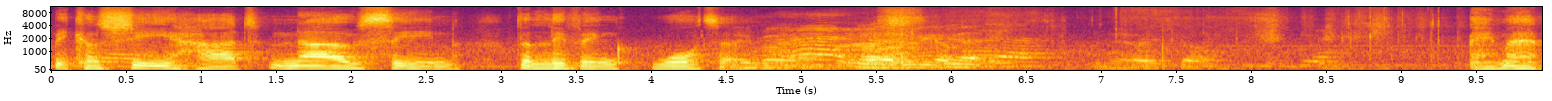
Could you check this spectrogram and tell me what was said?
because she had now seen the living water. Amen. Amen.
